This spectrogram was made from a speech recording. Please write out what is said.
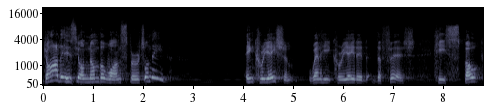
God is your number one spiritual need. In creation, when He created the fish, He spoke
